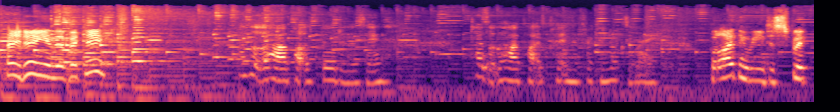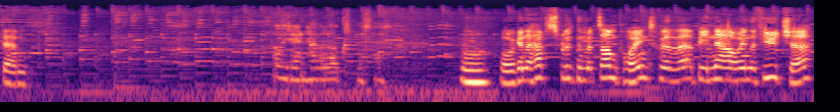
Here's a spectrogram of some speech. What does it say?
How are you doing in there, Vicky? I thought the hard part was building this thing. Turns out the hard part is putting the freaking logs away. Well, I think we need to split them. But we don't have a log splitter. Hmm, well, we're going to have to split them at some point, whether that be now or in the future.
